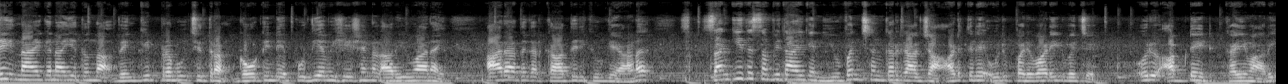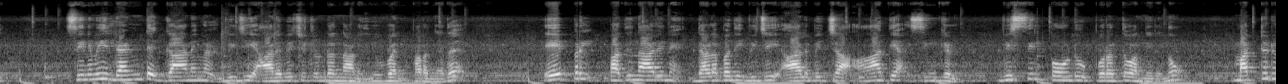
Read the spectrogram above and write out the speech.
വിജയ് നായകനായി എത്തുന്ന വെങ്കിട് പ്രഭു ചിത്രം ഗോട്ടിന്റെ പുതിയ വിശേഷങ്ങൾ അറിയുവാനായി ആരാധകർ കാത്തിരിക്കുകയാണ്. സംഗീത സംവിധായകൻ യുവൻ ശങ്കർ രാജ അടുത്തിടെ ഒരു പരിപാടിയിൽ വെച്ച് ഒരു അപ്ഡേറ്റ് കൈമാറി. സിനിമയിൽ രണ്ട് ഗാനങ്ങൾ വിജയ് ആലപിച്ചിട്ടുണ്ടെന്നാണ് യുവൻ പറഞ്ഞത്. ഏപ്രിൽ പതിനാലിന് ദളപതി വിജയ് ആലപിച്ച ആദ്യ സിംഗിൾ വിസിൽ പോഡു പുറത്തു വന്നിരുന്നു. മറ്റൊരു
